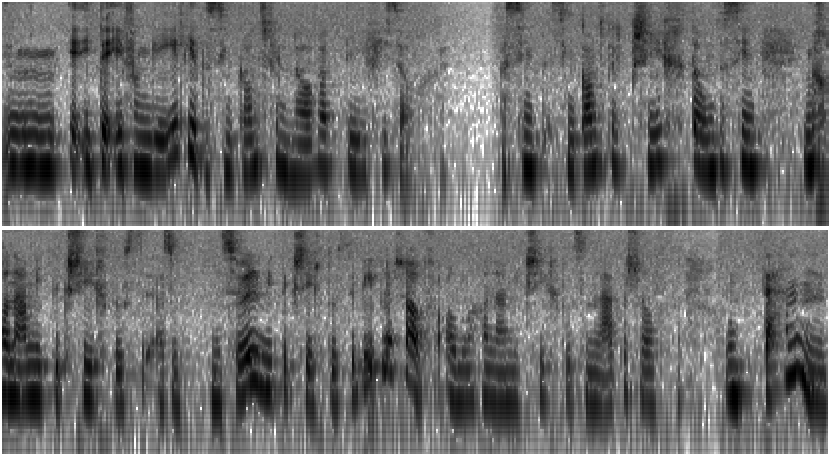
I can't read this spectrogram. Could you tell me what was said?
in den Evangelien, das sind ganz viele narrative Sachen. Es sind, es sind ganz viele Geschichten und es sind, man kann auch mit der Geschichte aus, also man soll mit der Geschichte aus der Bibel arbeiten, aber man kann auch mit Geschichte aus dem Leben arbeiten. Und dann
